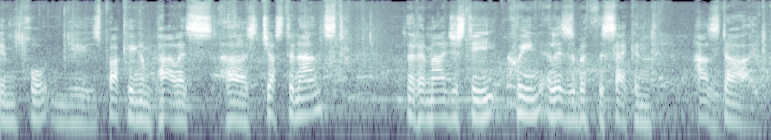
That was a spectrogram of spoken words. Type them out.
important news. Buckingham Palace has just announced that Her Majesty Queen Elizabeth II has died.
